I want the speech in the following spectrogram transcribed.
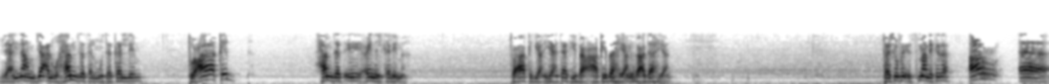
لأنهم جعلوا همزة المتكلم تعاقب همزة إيه؟ عين الكلمة. تعاقب يعني, يعني تأتي عاقبها يعني بعدها يعني. فشوف اسمعني كده. أر آ.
